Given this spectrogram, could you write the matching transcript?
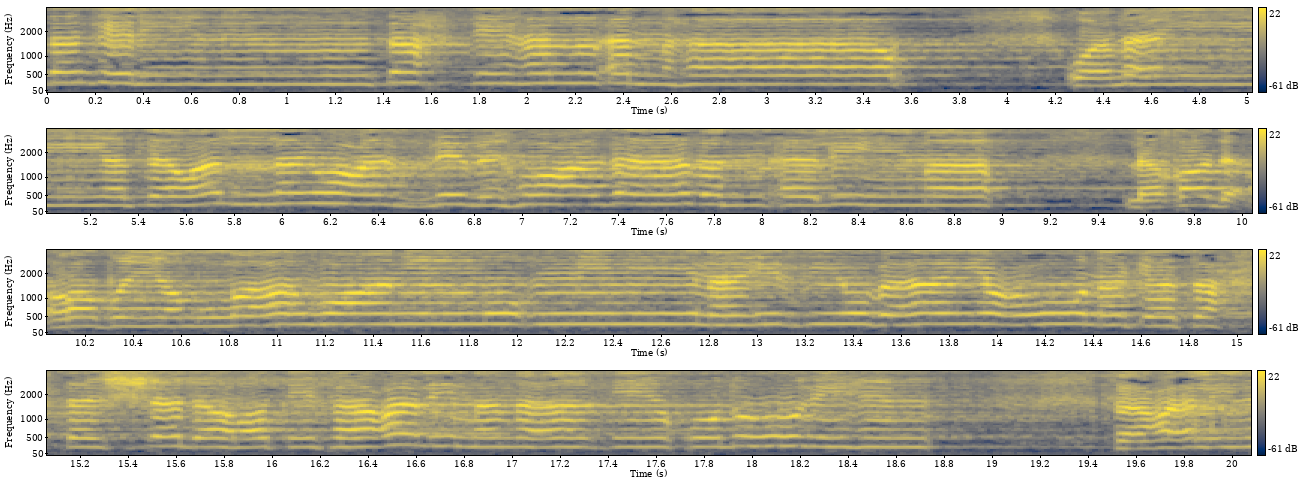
تجري من تحتها الأنهار ومن يتول يعذبه عذابا أليما. لقد رضي الله عن المؤمنين إذ يبايعونك تحت الشجرة فعلم ما في قلوبهم. فعلم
